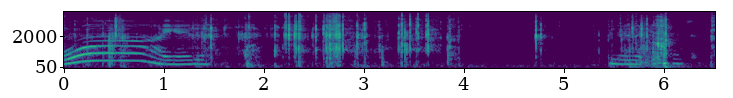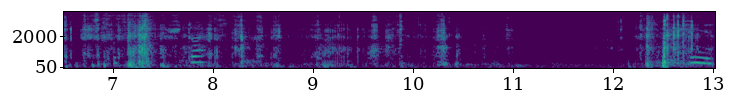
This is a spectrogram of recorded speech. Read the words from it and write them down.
Ой, Блин, опять. Что? Ні.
